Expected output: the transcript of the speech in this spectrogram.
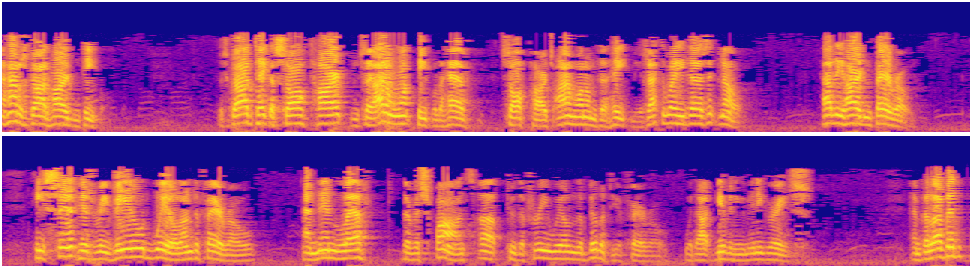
Now how does God harden people? Does God take a soft heart and say, I don't want people to have soft hearts. I want them to hate me. Is that the way He does it? No. How did He harden Pharaoh? He sent His revealed will unto Pharaoh and then left the response up to the free will and ability of Pharaoh without giving him any grace. And beloved,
